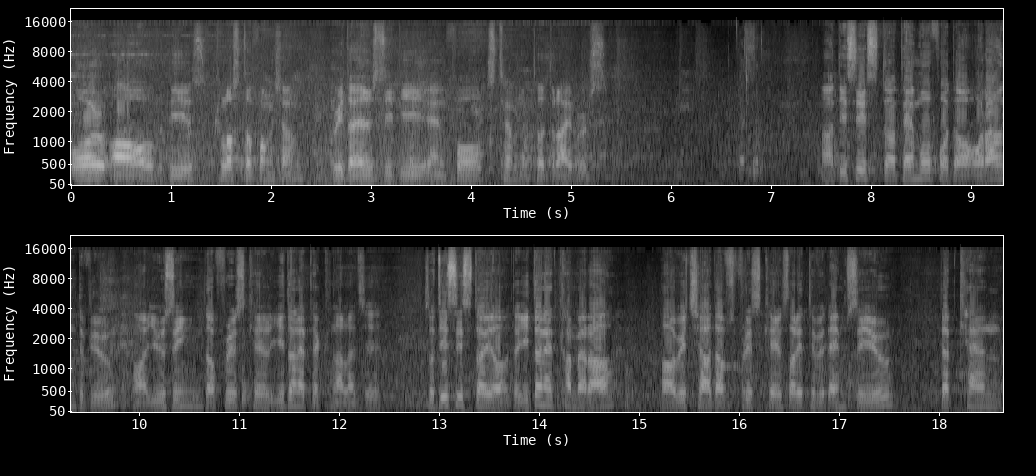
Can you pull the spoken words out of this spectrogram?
all of these cluster functions with the LCD and four step motor drivers. Uh, this is the demo for the around view uh, using the Freescale Ethernet technology. So this is the, uh, the Ethernet camera, which adopts Freescale 32-bit MCU that can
